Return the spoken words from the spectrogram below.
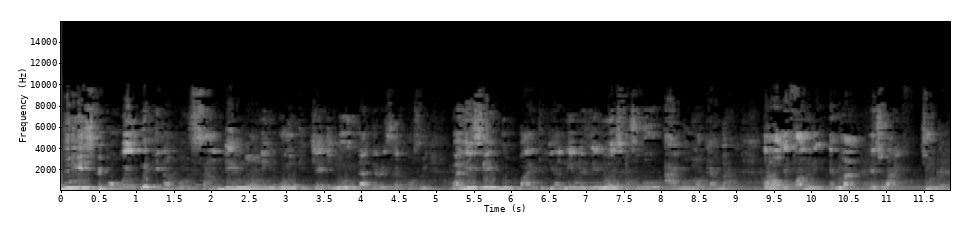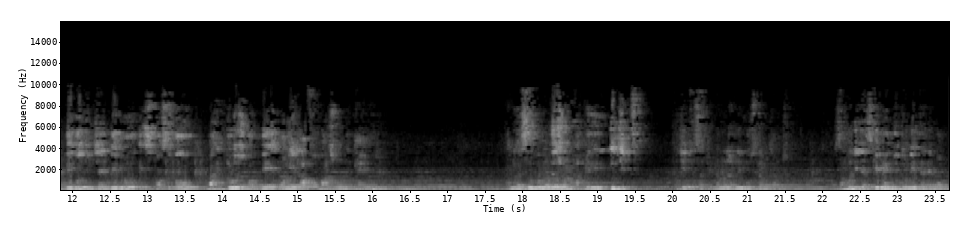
These people were waking up on Sunday morning going to church knowing that there is a possibility. When they say goodbye to their neighbors, they know it's possible I will not come back. Or a family, a man, his wife, children, they go to church, they know it's possible by close of day, only half of us will return home. And we're still going. This one happened in Egypt. Egypt is a predominantly Muslim country. Somebody just came and detonated a bomb.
